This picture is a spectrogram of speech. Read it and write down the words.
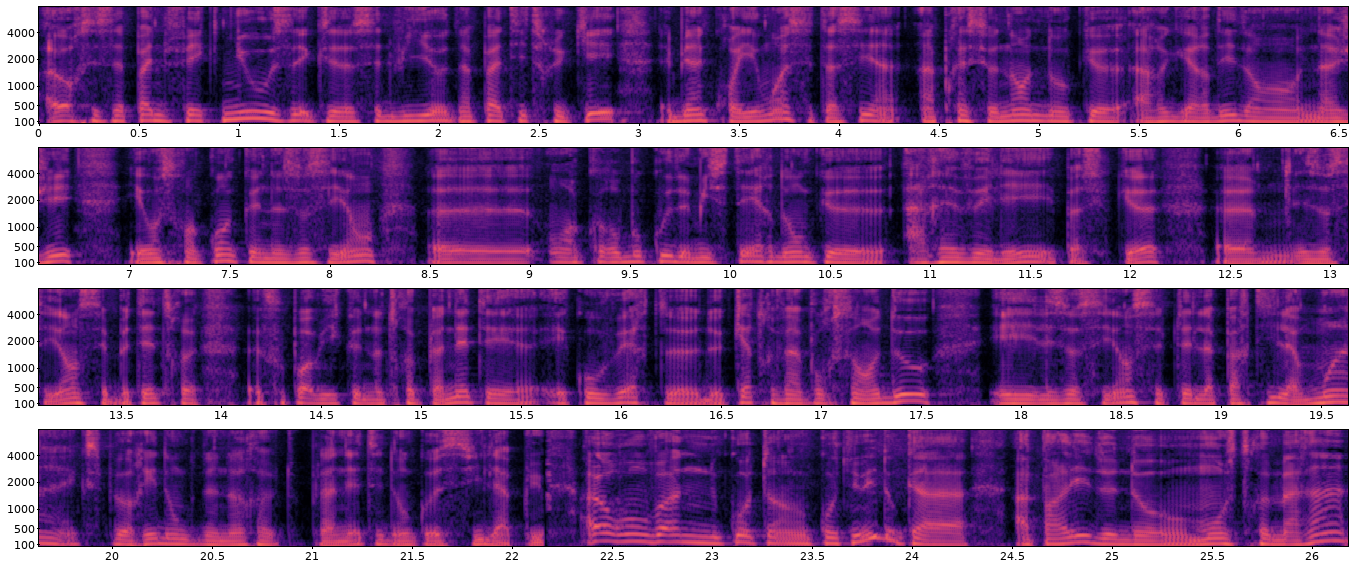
Alors si c'est pas une fake news et que cette vidéo n'a pas été truquée, eh bien croyez-moi c'est assez impressionnant donc euh, à regarder dans nager et on se rend compte que nos océans euh, ont encore beaucoup de mystères donc euh, à révéler parce que les océans c'est peut-être faut pas oublier que notre planète est, est couverte de 80% d'eau et les océans c'est peut-être la partie la moins explorée donc de notre planète et donc aussi la plus. Alors on va continuer donc à, à parler de nos monstres marins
